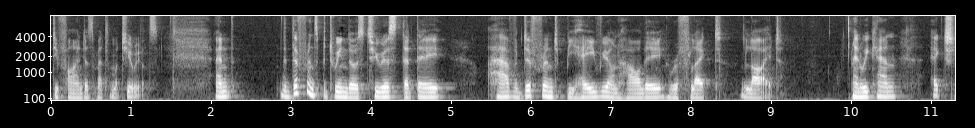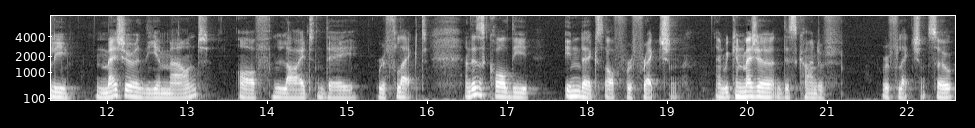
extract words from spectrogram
defined as metal materials. And the difference between those two is that they have a different behavior on how they reflect light. And we can actually measure the amount of light they reflect. And this is called the index of refraction. And we can measure this kind of reflection. So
